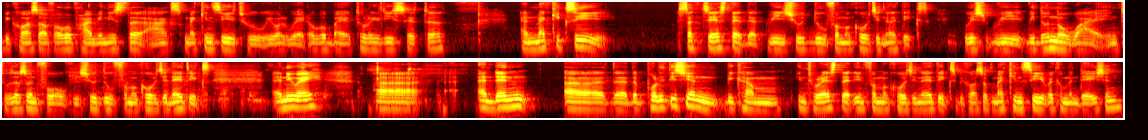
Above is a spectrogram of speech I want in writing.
because of our prime minister asked McKinsey to evaluate our biotechnology sector. And McKinsey suggested that we should do pharmacogenetics, which we, we don't know why in 2004 we should do pharmacogenetics. Anyway, uh, and then uh, the, the politician become interested in pharmacogenetics because of McKinsey recommendation.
